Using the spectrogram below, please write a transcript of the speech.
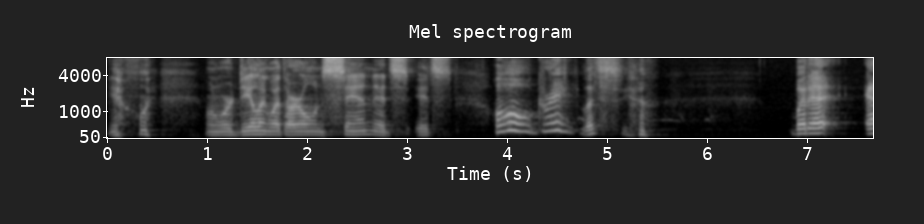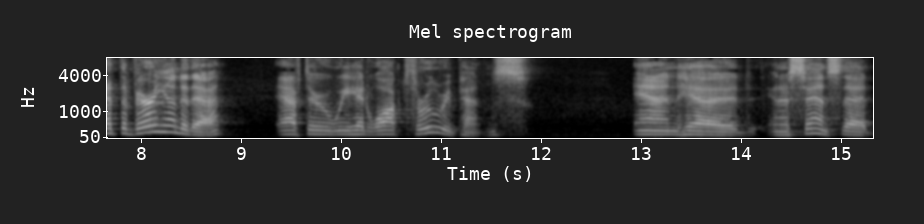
You know, when we're dealing with our own sin, it's, it's oh, great, let's. You know. But at, at the very end of that, after we had walked through repentance, and had, in a sense, that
